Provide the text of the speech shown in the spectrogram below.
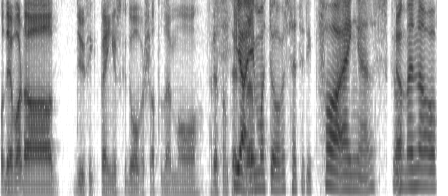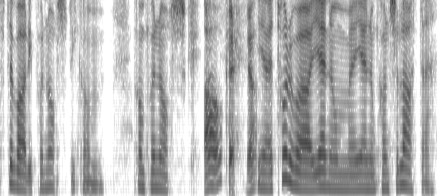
Og det var da du fikk på engelsk, du oversatte dem og presenterte dem? Ja, jeg måtte oversette dem fra engelsk, ja. men ofte var de på norsk. De kom kom på norsk. Ah, ok. Ja. ja jeg tror det var gjennom, gjennom konsulatet.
